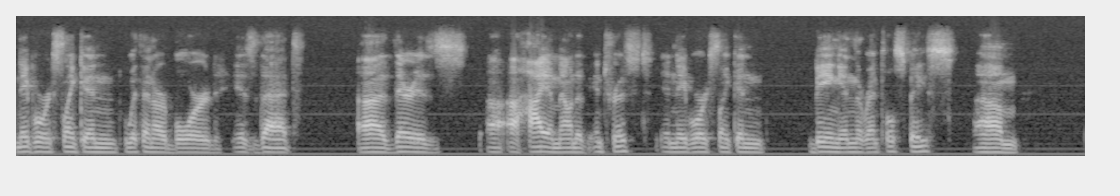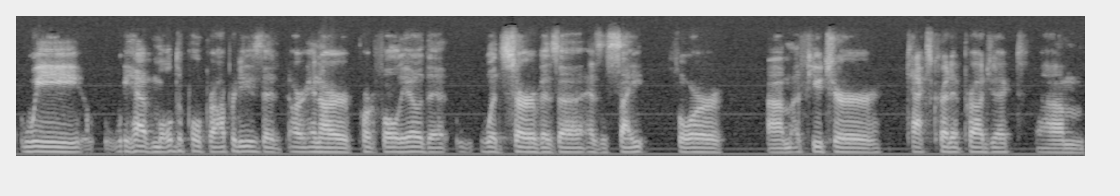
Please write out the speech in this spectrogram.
NeighborWorks Lincoln, within our board, is that uh, there is a, a, high amount of interest in NeighborWorks Lincoln being in the rental space. Um, we we have multiple properties that are in our portfolio that would serve as a as a site for um, a future tax credit project um,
